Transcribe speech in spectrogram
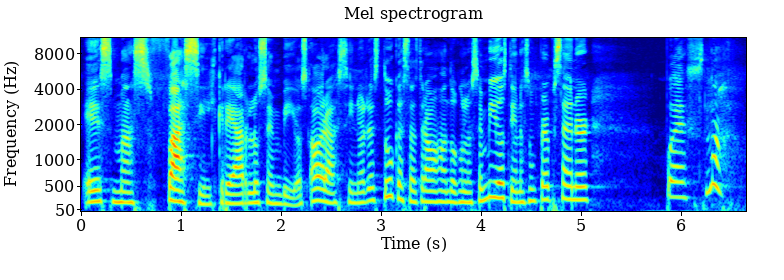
es más fácil crear los envíos. Ahora, si no eres tú que estás trabajando con los envíos, tienes un prep center, pues no.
